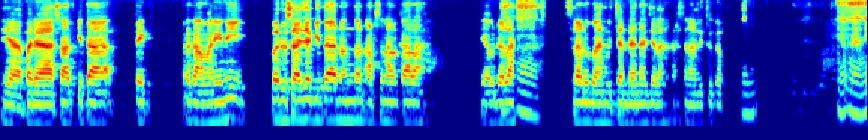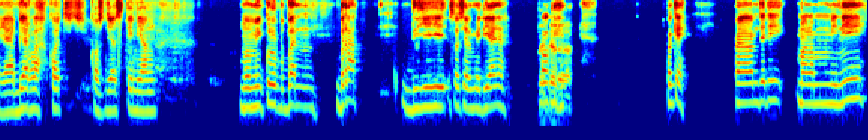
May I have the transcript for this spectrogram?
Ya pada saat kita take rekaman ini baru saja kita nonton Arsenal kalah. Ya udahlah. Uh, selalu bahan bercandaan aja lah Arsenal itu kap. Ya, ya biarlah coach coach Justin yang memikul beban berat di sosial medianya. Oke. Oke. Okay. Okay. Um, jadi malam ini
